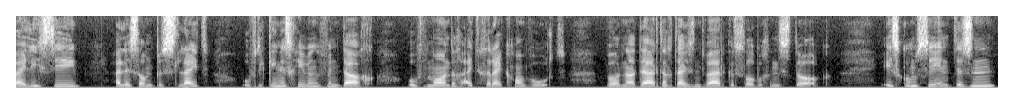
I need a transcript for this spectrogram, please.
Bailey sê, hulle sal besluit of die kennisgeving vandag of maandag uitgereik gaan word, waarna 30.000 werkers sal begin staak. Eskom sê intussen,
